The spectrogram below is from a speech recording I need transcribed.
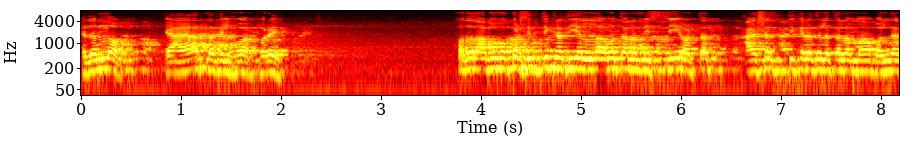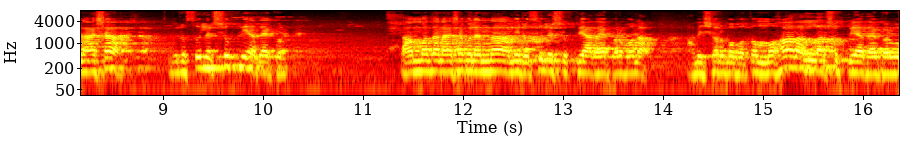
এজন্য এই আয়াত নাদিল হওয়ার পরে অর্থাৎ আবু বকর সিদ্দিক রাদি আল্লাহ তালার স্ত্রী, অর্থাৎ আয়সা সিদ্দিক রাদি তালা মা বললেন আশা তুমি রসুলের শুক্রিয়া আদায় করো। আম্মাদান আয়সা বলেন না, আমি রসুলের শুক্রিয়া আদায় করব না। আমি সর্বপ্রথম মহান আল্লাহর শুক্রিয়া আদায় করব,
